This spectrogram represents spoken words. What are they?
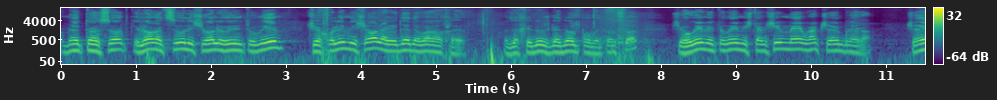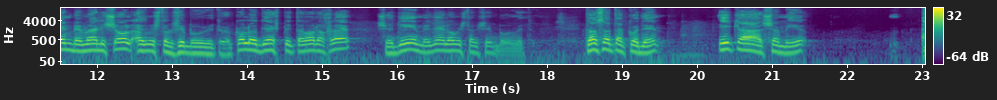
אומר תוספות, כי לא רצו לשאול באורים ותומים כשיכולים לשאול על ידי דבר אחר. אז זה חידוש גדול פה בתוספות, שאורים ותומים משתמשים בהם רק כשאין ברירה. כשאין במה לשאול, אז משתמשים באורים ותומים. כל עוד יש פתרון אחר, שדים וזה לא משתמשים באורים ותומים. תוספות הקודם, איכא שמיר,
